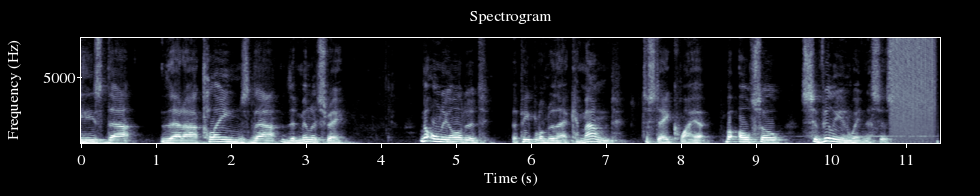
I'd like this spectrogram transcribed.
is that there are claims that the military not only ordered the people under their command to stay quiet, but also civilian witnesses.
